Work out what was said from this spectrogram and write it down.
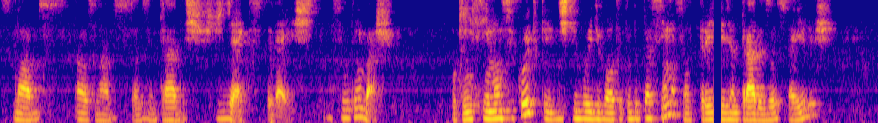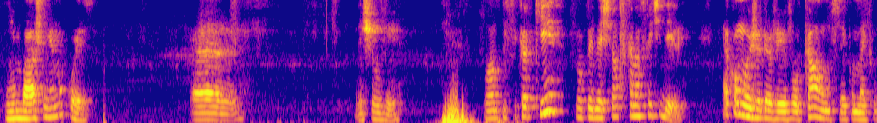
Os knobs, olha os knobs, as entradas, os jacks, pedais. Tem em cima e tem embaixo. Porque em cima é um circuito que distribui de volta tudo para cima, são três entradas ou saídas. E embaixo a mesma coisa. É... Deixa eu ver. O amplo fica aqui, o pedestal fica na frente dele. É como eu já gravei vocal, não sei como é que o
